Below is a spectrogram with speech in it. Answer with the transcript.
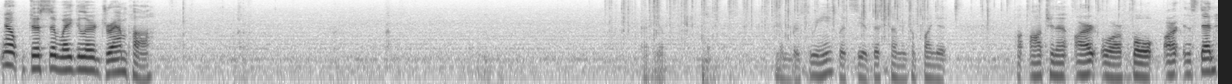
Nope, just a regular Drampa. Number three. Let's see if this time we can find it alternate art or full art instead.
